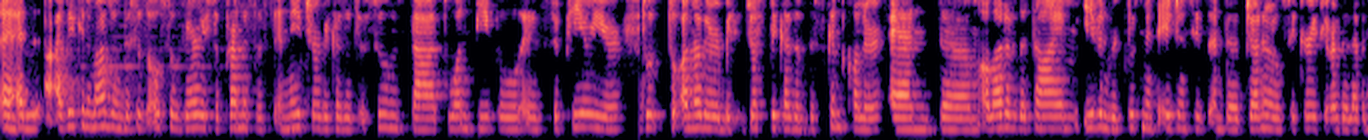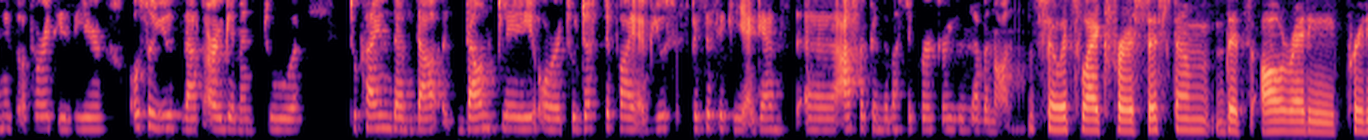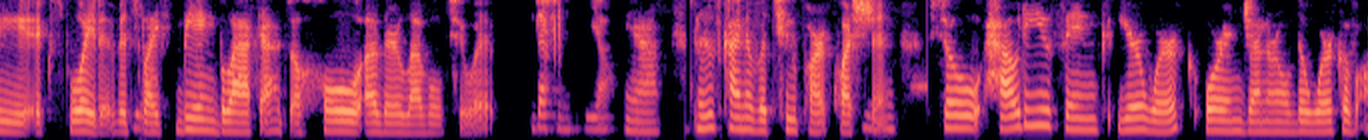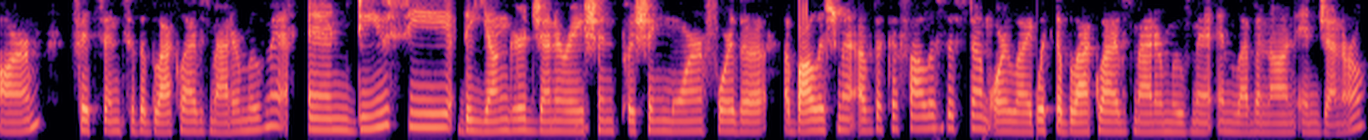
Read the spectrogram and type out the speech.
Mm-hmm. And as you can imagine, this is also very supremacist in nature because it assumes that one people is superior to, to another just because of the skin color. And um, a lot of the time, even recruitment agencies and the general security or the Lebanese authorities here also use that argument to to kind of downplay or to justify abuse specifically against uh, African domestic workers in Lebanon. So it's like for a system that's already pretty exploitive, it's yeah. like being black adds a whole other level to it. Definitely, yeah. Yeah. This is kind of a two part question. Mm-hmm. So, how do you think your work, or in general, the work of ARM, fits into the Black Lives Matter movement? And do you see the younger generation pushing more for the abolishment of the kafala system or like with the Black Lives Matter movement in Lebanon in general?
